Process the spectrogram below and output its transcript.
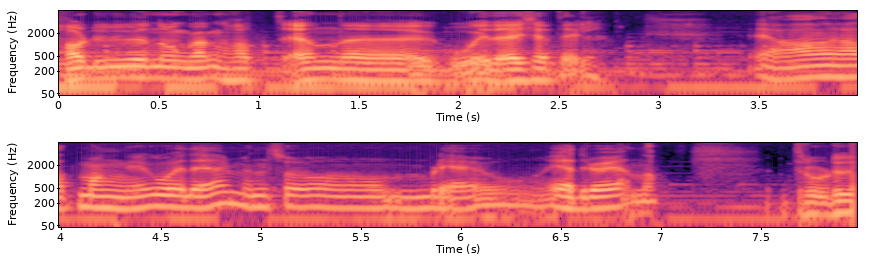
Har du noen gang hatt en uh, god idé, Kjetil? Ja, jeg har hatt mange gode ideer, men så ble jeg jo edru igjen, da Tror du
